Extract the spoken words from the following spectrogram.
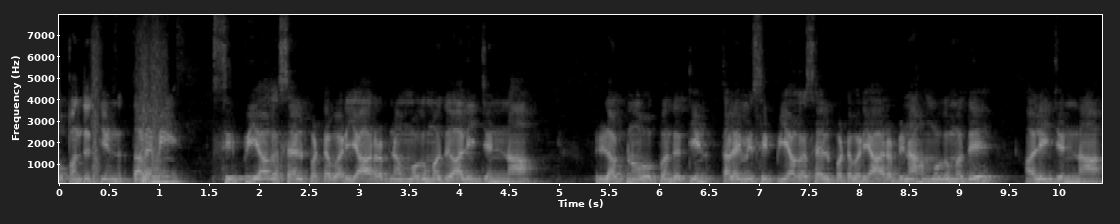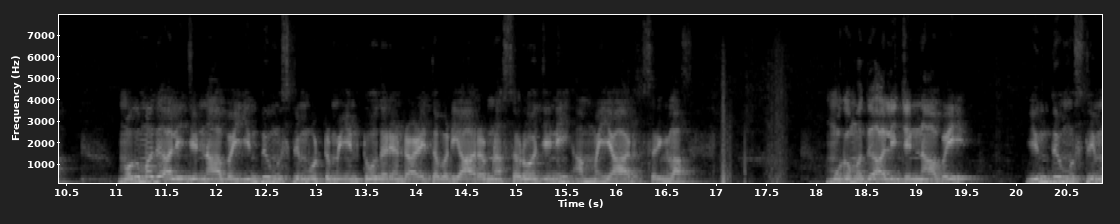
ஒப்பந்தத்தின் தலைமை சிற்பியாக செயல்பட்டவர் யார் அப்படின்னா முகமது அலி ஜென்னா. லக்னோ ஒப்பந்தத்தின் தலைமை சிற்பியாக செயல்பட்டவர் யார் அப்படின்னா முகமது அலி ஜென்னா. முகமது அலி ஜின்னாவை இந்து முஸ்லிம் ஒற்றுமையின் தூதர் என்று அழைத்தவர் யார் அப்படின்னா சரோஜினி அம்மையார். சரிங்களா? முகமது அலி ஜின்னாவை இந்து முஸ்லீம்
